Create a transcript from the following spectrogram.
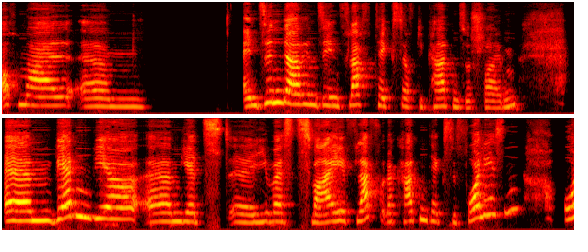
auch mal ähm, einen Sinn darin sehen, Flufftexte auf die Karten zu schreiben, ähm, werden wir ähm, jetzt äh, jeweils zwei Fluff- oder Kartentexte vorlesen und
